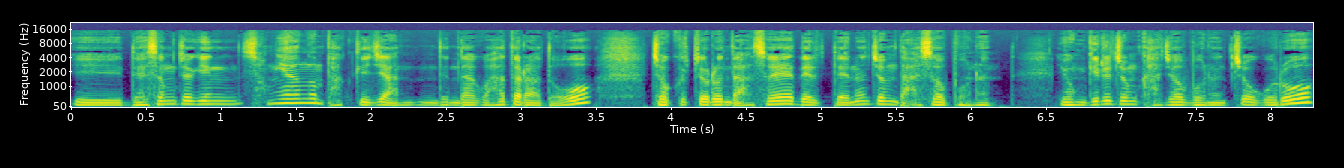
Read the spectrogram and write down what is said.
이 내성적인 성향은 바뀌지 않는다고 하더라도 적극적으로 나서야 될 때는 좀 나서보는 용기를 좀 가져보는 쪽으로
